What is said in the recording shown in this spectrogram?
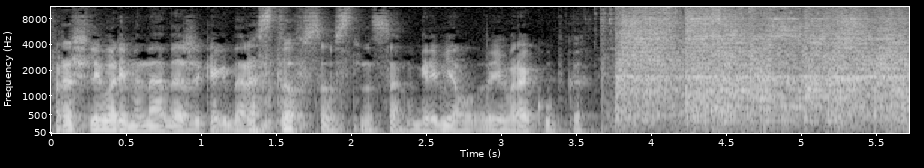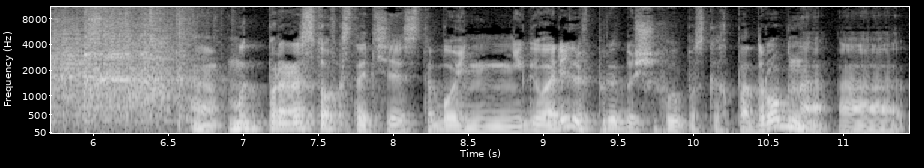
Прошли времена даже, когда Ростов, собственно, сам гремел в Еврокубках. А, мы про Ростов, кстати, с тобой не говорили в предыдущих выпусках подробно. А,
